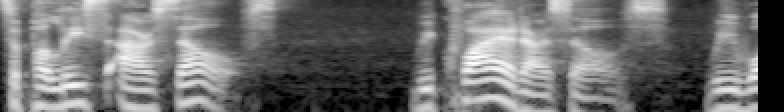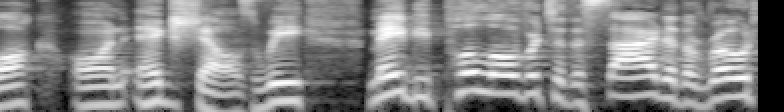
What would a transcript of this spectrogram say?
to police ourselves. We quiet ourselves. We walk on eggshells. We maybe pull over to the side of the road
